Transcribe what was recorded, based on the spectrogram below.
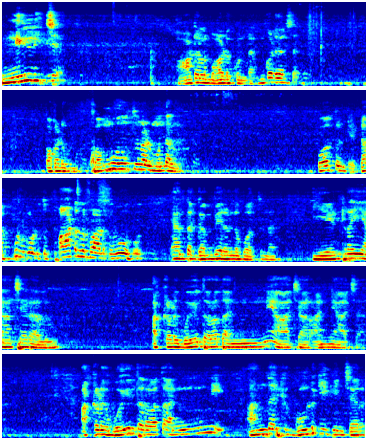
నీళ్ళు ఇచ్చారు. పాటలు పాడుకుంటా. ఇంకోటి తెలుసా? ఒకడు కొమ్ము ఊతున్నాడు ముందర పోతుంటే డప్పులు కొడుతూ పాటలు పాడుతూ ఓహో ఎంత గంభీరంగా పోతున్నారు. ఏంట్రా ఈ ఆచారాలు? అక్కడికి పోయిన తర్వాత అన్ని ఆచారం అన్ని ఆచారం. అక్కడికి పోయిన తర్వాత అన్ని అందరికి గుండు గీకించారు.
